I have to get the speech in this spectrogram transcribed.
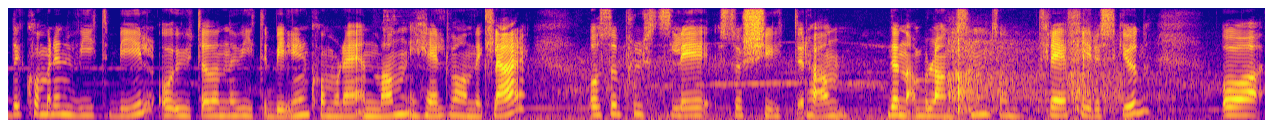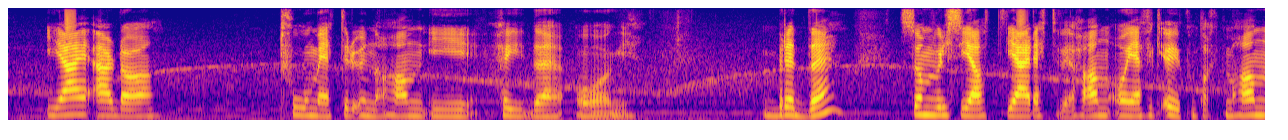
det kommer en hvit bil, og ut av denne hvite bilen kommer det en mann i helt vanlige klær. Og så plutselig så skyter han denne ambulansen, sånn tre-fire skudd. Og jeg er da to meter unna han i høyde og bredde. Som vil si at jeg er rett ved han, og jeg fikk øyekontakt med han.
